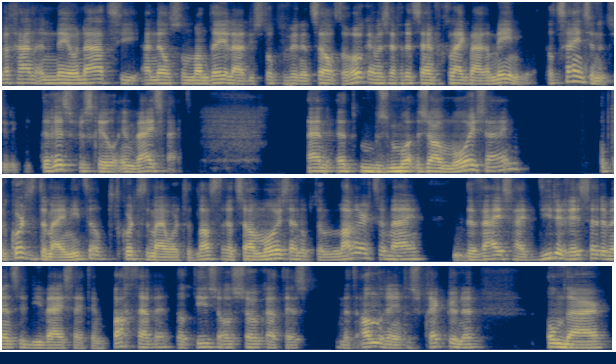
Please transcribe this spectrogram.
we gaan een neonatie aan Nelson Mandela, die stoppen we in hetzelfde hok en we zeggen dit zijn vergelijkbare meningen. Dat zijn ze natuurlijk niet. Er is verschil in wijsheid. En het zou mooi zijn op de korte termijn niet. Op de korte termijn wordt het lastig. Het zou mooi zijn op de lange termijn de wijsheid die er is, de mensen die wijsheid in pacht hebben, dat die zoals Socrates met anderen in gesprek kunnen om daar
